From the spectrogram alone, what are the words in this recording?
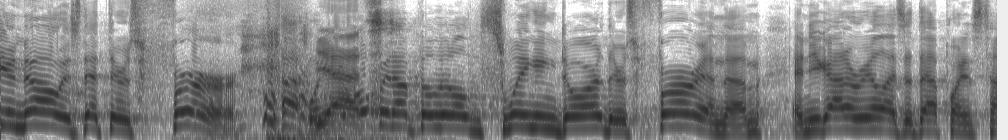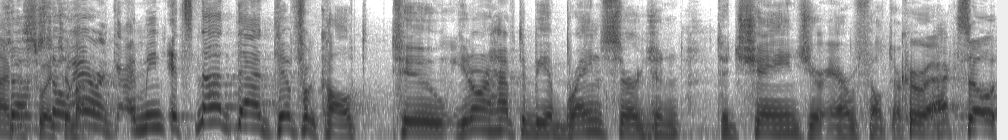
you know is that there's fur. When Yes. you open up the little swinging door, there's fur in them, and you got to realize at that point it's time So, to switch so them out. So Eric, I mean, it's not that difficult to, you don't have to be a brain surgeon to change your air filter. Correct. So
